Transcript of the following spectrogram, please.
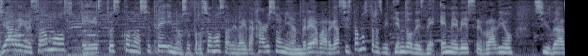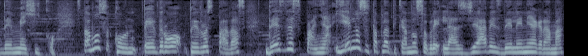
Ya regresamos. Esto es Conócete y nosotros somos Adelaida Harrison y Andrea Vargas y estamos transmitiendo desde MBS Radio Ciudad de México. Estamos con Pedro, Pedro Espadas desde España y él nos está platicando sobre las llaves del Enneagrama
